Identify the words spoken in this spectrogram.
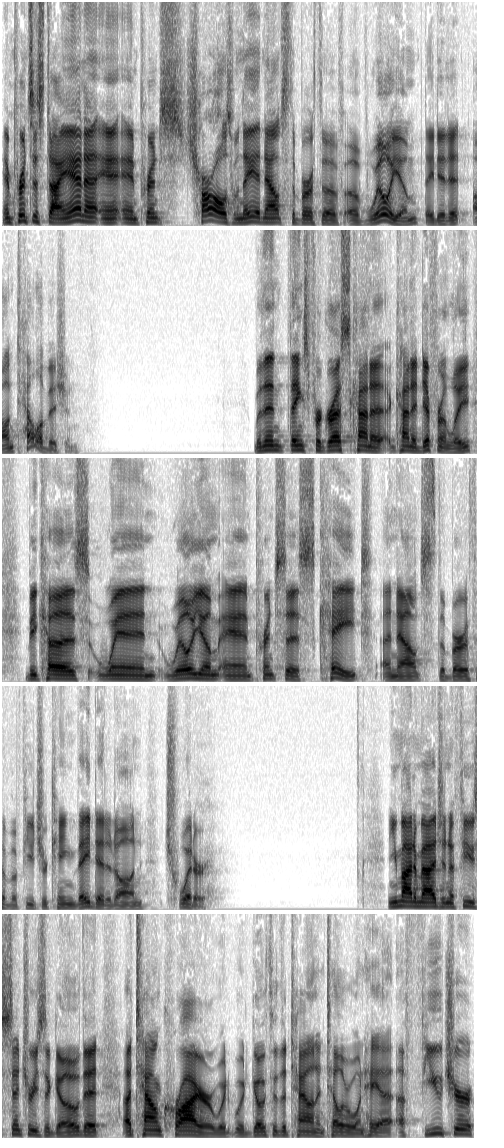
and Princess Diana and, and Prince Charles, when they announced the birth of, of William, they did it on television. But then things progressed kind of kind of differently because when William and Princess Kate announced the birth of a future king, they did it on Twitter. You might imagine a few centuries ago that a town crier would, would go through the town and tell everyone, hey, a, a future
